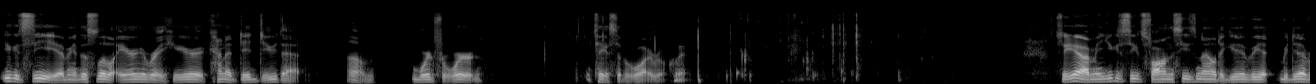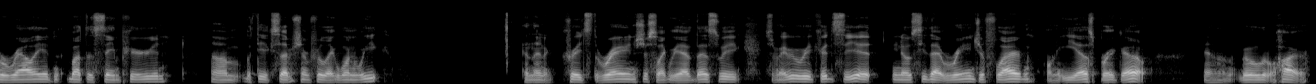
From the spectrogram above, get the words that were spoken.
you can see, I mean, this little area right here, it kind of did do that um, word for word. take a sip of water real quick. So yeah, I mean, you can see it's following the seasonality good. We, we did have a rally about the same period, um, with the exception for like one week and then it creates the range just like we have this week. So maybe we could see it, you know, see that range of flag on ES break out and go a little higher.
